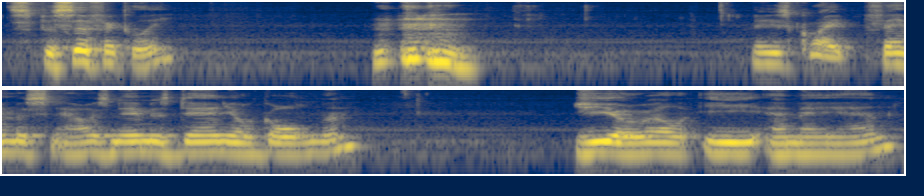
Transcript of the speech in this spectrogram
Specifically, he's quite famous now. His name is Daniel Goleman, G O L E M A N.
